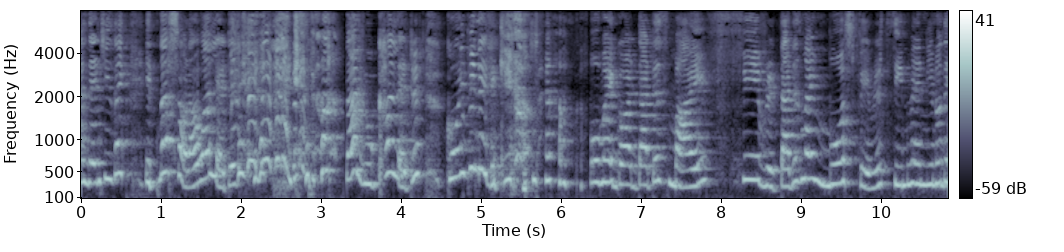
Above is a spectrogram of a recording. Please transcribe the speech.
and then she's like, इतना सड़ा हुआ लेटर है इतना रूखा लेटर कोई भी नहीं लिखेगा Oh my god, that is my favorite. That is my most favorite scene when you know they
